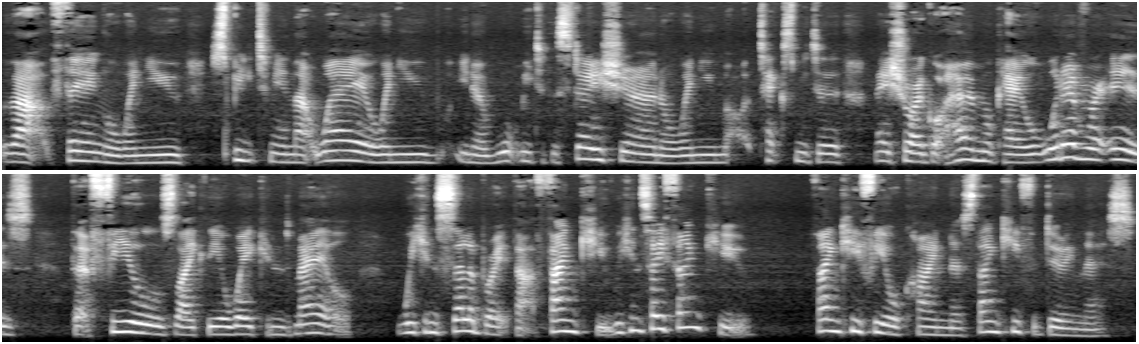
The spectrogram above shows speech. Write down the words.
that thing or when you speak to me in that way or when you you know walk me to the station or when you text me to make sure I got home okay or whatever it is that feels like the awakened male we can celebrate that. Thank you. We can say thank you. Thank you for your kindness. Thank you for doing this.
